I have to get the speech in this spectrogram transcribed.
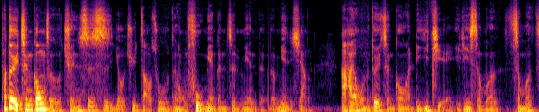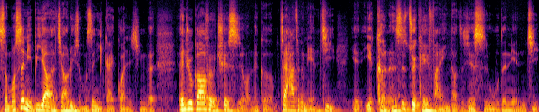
他对于成功者诠释是有去找出这种负面跟正面的的面相。那还有我们对成功的理解，以及什么什么什么是你必要的焦虑，什么是你该关心的。Andrew Garfield 确实有那个，在他这个年纪，也也可能是最可以反映到这些事物的年纪。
